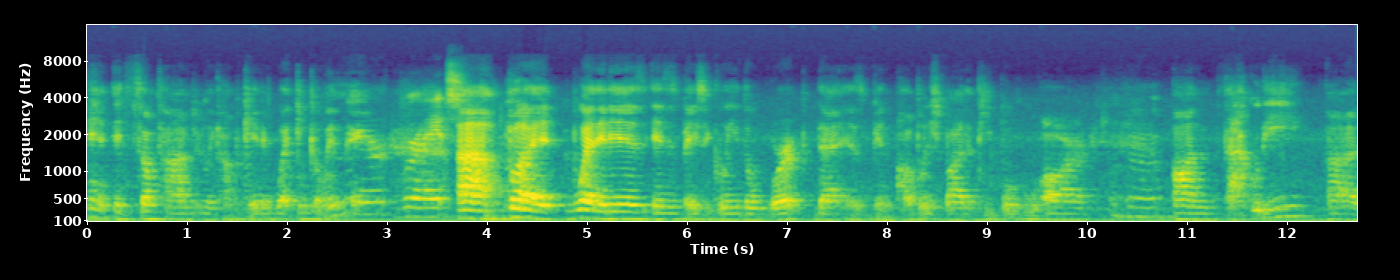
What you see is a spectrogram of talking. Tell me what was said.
it's sometimes really complicated what can go in there. right. Uh, but what it is is basically the work that has been published by the people who are Mhm. on faculty, uh,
